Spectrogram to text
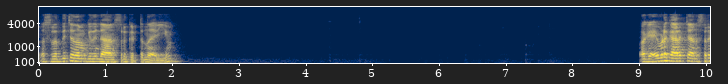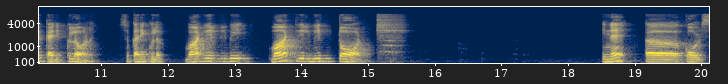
ശ്രദ്ധിച്ചാൽ നമുക്ക് ഇതിന്റെ ആൻസർ കിട്ടുന്നതായിരിക്കും. ഓക്കെ ഇവിടെ കറക്റ്റ് ആൻസർ കരിക്കുലം ആണ് so curriculum what will be what will be taught a course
